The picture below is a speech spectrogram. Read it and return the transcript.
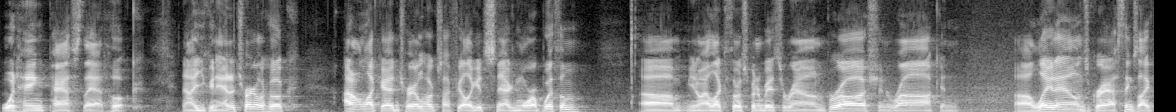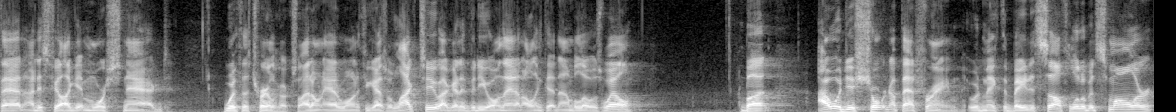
would hang past that hook. Now, you can add a trailer hook I don't like adding trailer hooks. I feel like it snagged more up with them. Um, you know, I like to throw spinner baits around brush and rock and uh, laydowns, grass, things like that. I just feel I get more snagged with a trailer hook. So I don't add one. If you guys would like to, I got a video on that. I'll link that down below as well. But I would just shorten up that frame. It would make the bait itself a little bit smaller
